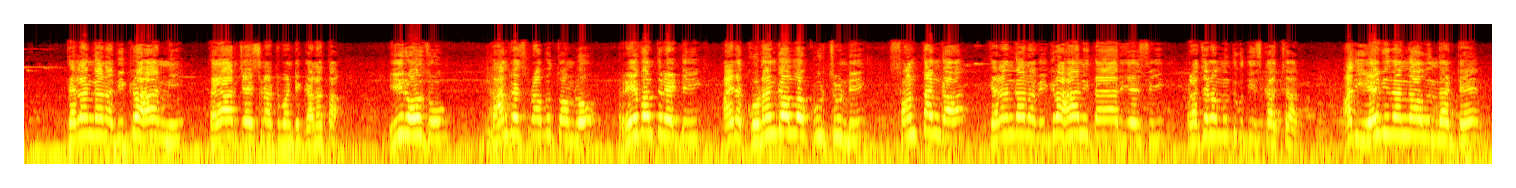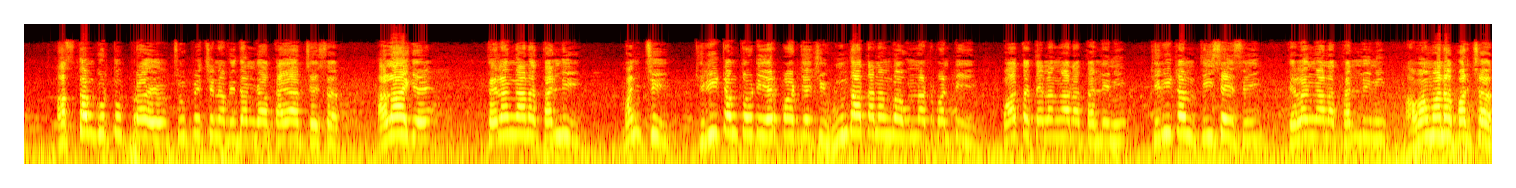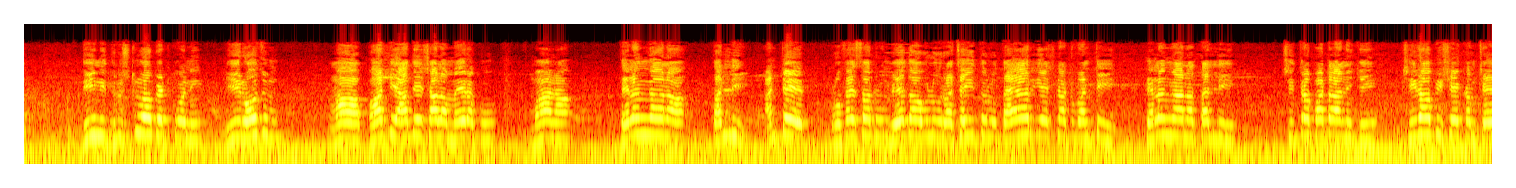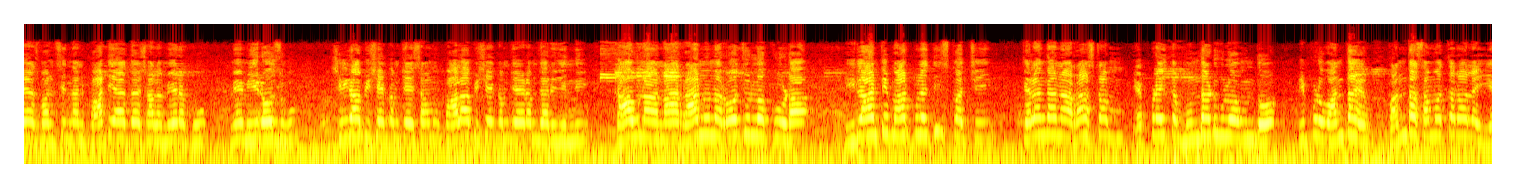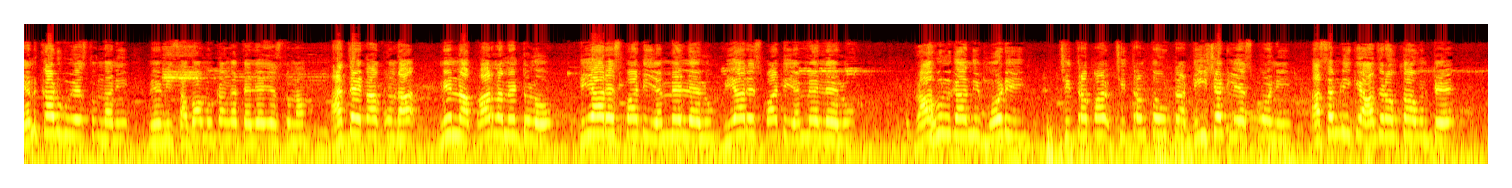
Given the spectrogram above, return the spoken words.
తెలంగాణ విగ్రహాన్ని తయారు చేసినటువంటి ఘనత. ఈరోజు కాంగ్రెస్ ప్రభుత్వంలో రేవంత్ రెడ్డి ఆయన కొడంగల్లో కూర్చుండి సొంతంగా తెలంగాణ విగ్రహాన్ని తయారు చేసి ప్రజల ముందుకు తీసుకొచ్చారు. అది ఏ విధంగా ఉందంటే హస్తం గుర్తు ప్ర- చూపించిన విధంగా తయారు చేశారు. అలాగే తెలంగాణ తల్లి మంచి కిరీటంతో ఏర్పాటు చేసి హుందాతనంగా ఉన్నటువంటి పాత తెలంగాణ తల్లిని కిరీటం తీసేసి తెలంగాణ తల్లిని అవమానపరిచారు. దీన్ని దృష్టిలో పెట్టుకొని ఈరోజు మా పార్టీ ఆదేశాల మేరకు మన తెలంగాణ తల్లి అంటే ప్రొఫెసర్లు మేధావులు రచయితలు తయారు చేసినటువంటి తెలంగాణ తల్లి చిత్రపటానికి క్షీరాభిషేకం చేయవలసిందని పార్టీ ఆదేశాల మేరకు మేము ఈ రోజు క్షీరాభిషేకం చేశాము పాలాభిషేకం చేయడం జరిగింది. కావున నా రానున్న రోజుల్లో కూడా ఇలాంటి మార్పులే తీసుకొచ్చి తెలంగాణ రాష్ట్రం ఎప్పుడైతే ముందడుగులో ఉందో ఇప్పుడు వంద వంద సంవత్సరాల వెనుకడుగు వేస్తుందని మేము ఈ సభాముఖంగా తెలియజేస్తున్నాం. అంతేకాకుండా నిన్న పార్లమెంటులో టీఆర్ఎస్ పార్టీ ఎమ్మెల్యేలు బీఆర్ఎస్ పార్టీ ఎమ్మెల్యేలు రాహుల్ గాంధీ మోడీ చిత్రప చిత్రంతో ఉన్న టీ షర్ట్లు వేసుకొని అసెంబ్లీకి హాజరవుతా ఉంటే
